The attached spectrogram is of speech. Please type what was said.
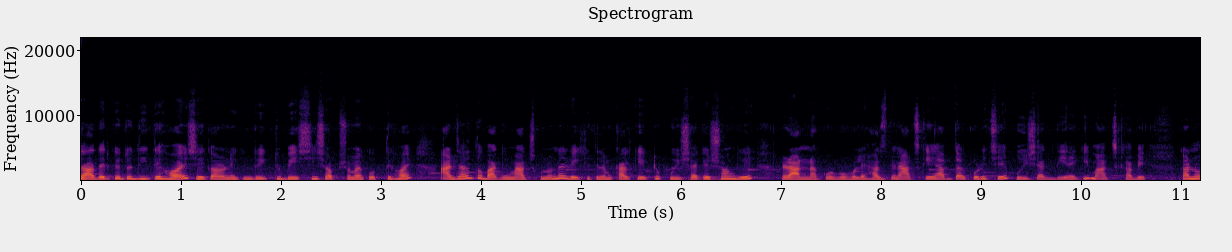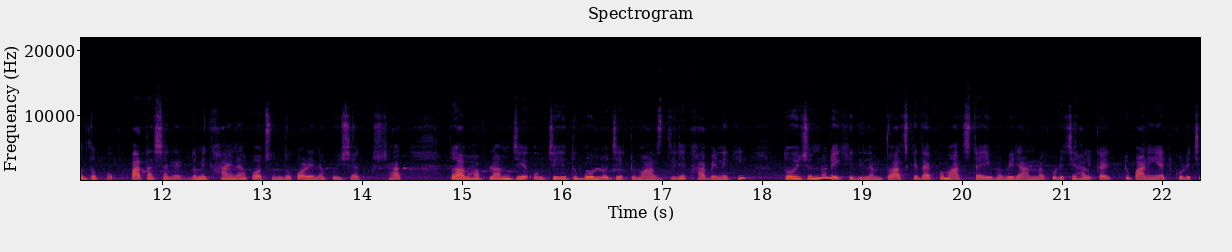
যাদেরকে তো দিতে হয় সেই কারণে কিন্তু একটু বেশি সবসময় করতে হয়। আর জানো তো বাকি মাছগুলো না রেখে দিলাম। কালকে একটু পুঁই শাকের সঙ্গে রান্না করব বলে। হাজব্যান্ড আজকেই আবদার করেছে, পুঁই শাক দিয়ে নাকি মাছ খাবে। কারণ ও তো পাতা শাক একদমই খায় না, পছন্দ করে না পুঁই শাক শাক। তো আমি ভাবলাম যে ও যেহেতু বলল যে একটু মাছ দিলে খাবে নাকি, তো ওই জন্য রেখে দিলাম। তো আজকে দেখো মাছটা এইভাবেই রান্না করেছি, হালকা একটু পানি অ্যাড করেছি,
